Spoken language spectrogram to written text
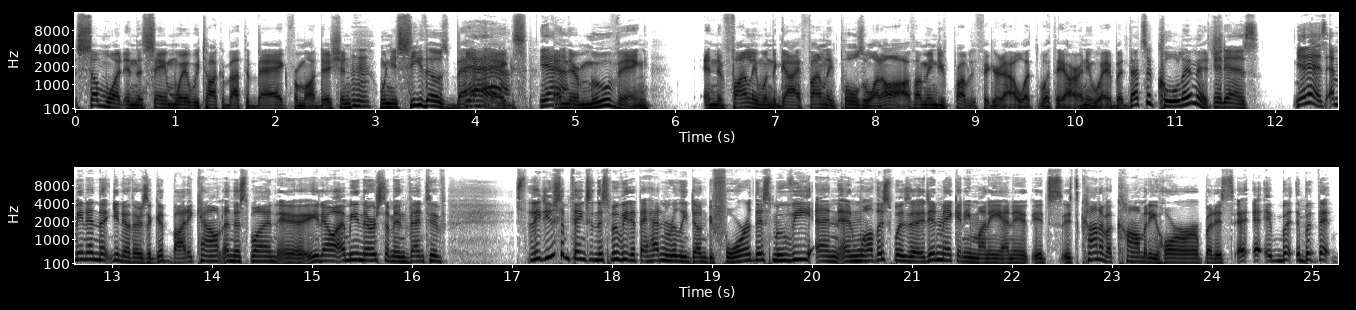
somewhat in the same way we talk about the bag from audition when you see those bags Mm-hmm. yeah. and they're moving and then finally when the guy finally pulls one off i mean you've probably figured out what what they are anyway but that's a cool image It is. It is. I mean, and the, you know, there's a good body count in this one. Uh, you know, I mean, there's some inventive. They do some things in this movie that they hadn't really done before this movie, and and while this was, uh, it didn't make any money, and it, it's it's kind of a comedy horror, but it's uh, uh, but but the,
